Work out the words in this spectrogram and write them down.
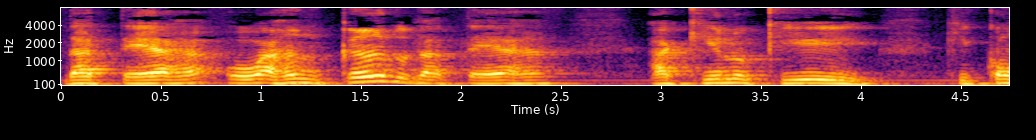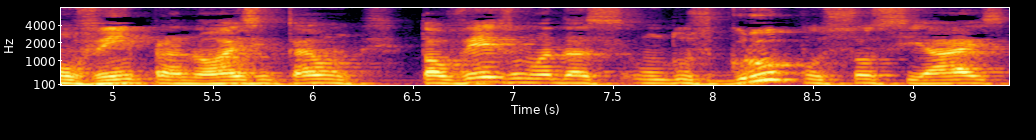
da terra ou arrancando da terra aquilo que, que convém para nós. Então, talvez uma das, um dos grupos sociais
